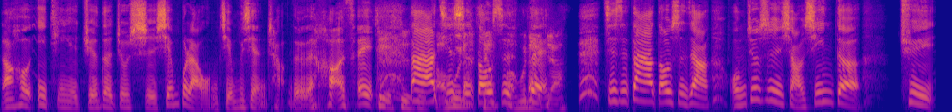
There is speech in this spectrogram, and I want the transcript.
然后艺婷也觉得就是先不来我们节目现场，对不对？哈，所以大家其实都是对，其实大家都是这样，我们就是小心的去。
